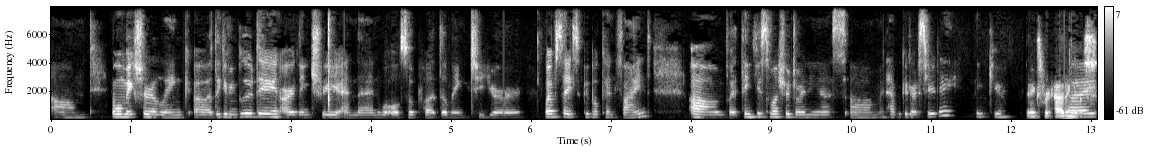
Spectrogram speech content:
Um, and we'll make sure to link uh, the Giving Blue Day in our link tree, and then we'll also put the link to your website so people can find. Um, but thank you so much for joining us um, and have a good rest of your day. Thank you. Thanks for having Bye. us.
